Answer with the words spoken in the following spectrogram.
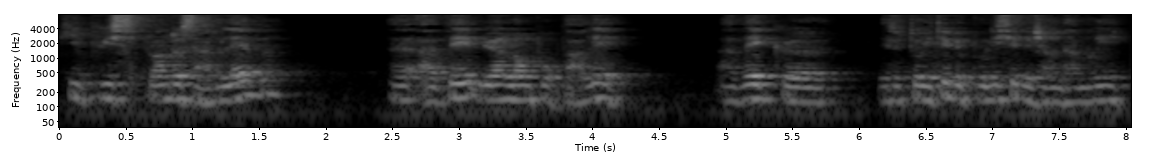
qu'il puisse prendre sa relève, euh, avait eu un long pourparler avec euh, les autorités de police et de gendarmerie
